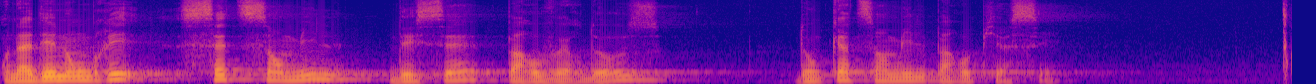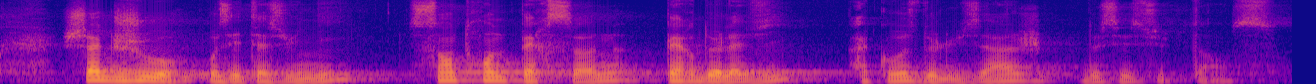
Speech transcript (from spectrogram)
on a dénombré 700 000 décès par overdose, dont 400 000 par opiacés. Chaque jour aux États-Unis, 130 personnes perdent la vie à cause de l'usage de ces substances.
